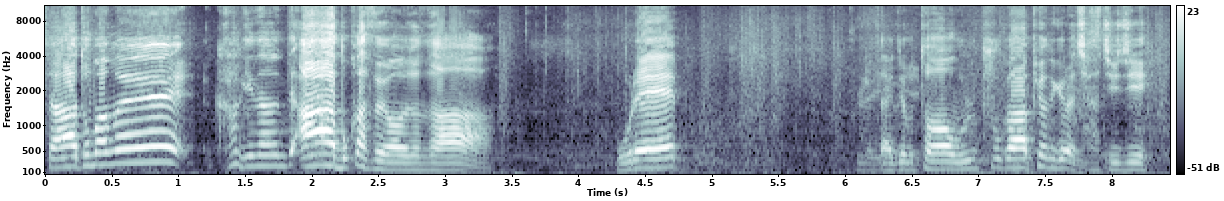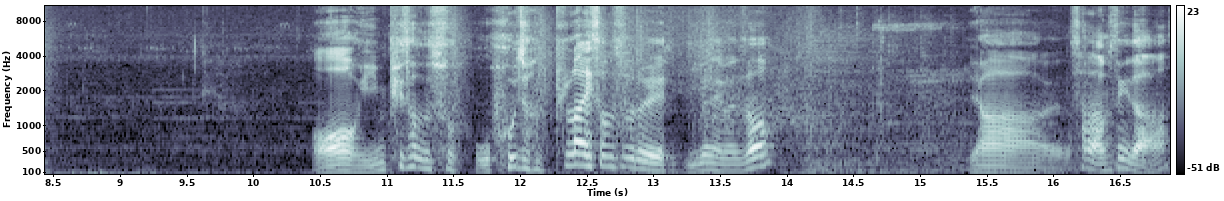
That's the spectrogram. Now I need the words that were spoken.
자 도망을 가긴 하는데 아 못 갔어요 전사. 오랩 자 이제부터 병력이 울프가 피어는 결 공격받고 자. 지지. 어 임피 선수 5호전 플라이 선수를 이겨내면서. 야 살아남습니다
